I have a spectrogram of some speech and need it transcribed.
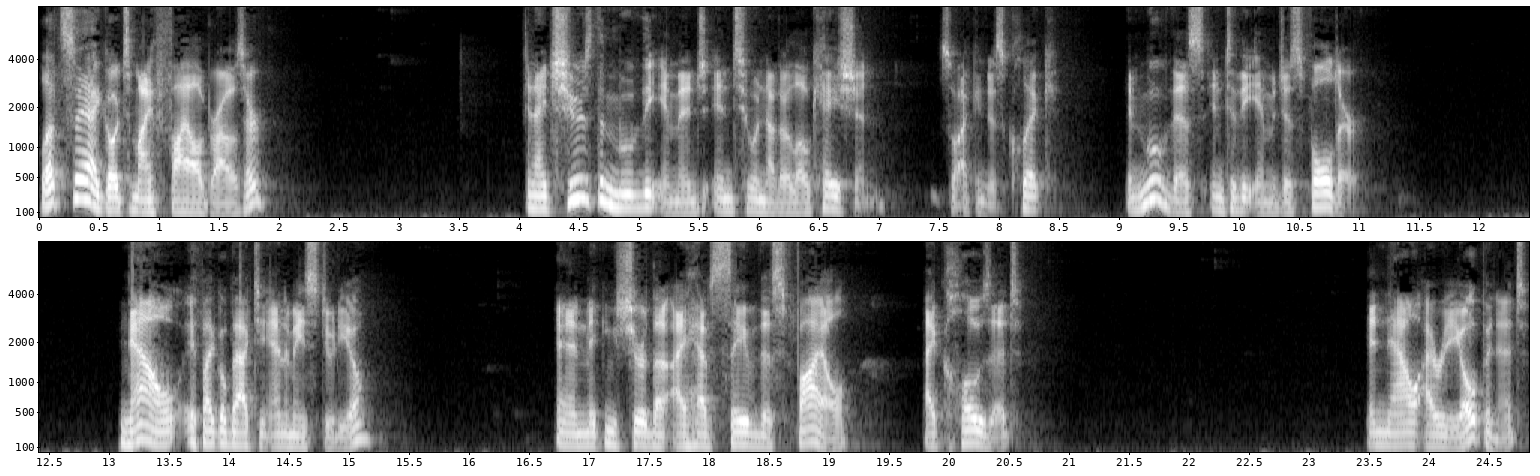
Let's say I go to my file browser and I choose to move the image into another location. So I can just click and move this into the images folder. Now, if I go back to Anime Studio and making sure that I have saved this file, I close it. And now I reopen it.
